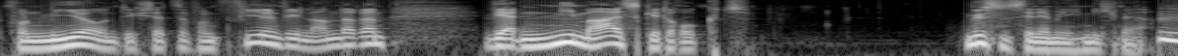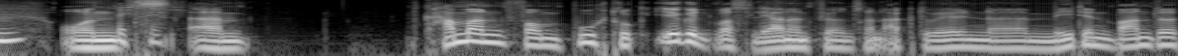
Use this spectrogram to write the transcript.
von mir und ich schätze von vielen, vielen anderen, werden niemals gedruckt. Müssen sie nämlich nicht mehr. und richtig. ähm, kann man vom Buchdruck irgendwas lernen für unseren aktuellen äh, Medienwandel?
